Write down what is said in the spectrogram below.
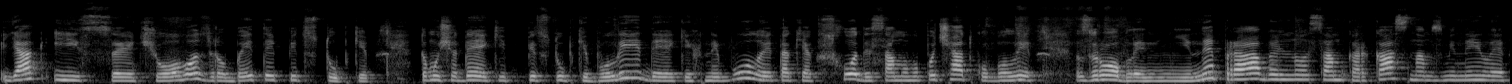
як і з чого зробити підступки. Тому що деякі підступки були, деяких не було. І так як сходи з самого початку були зроблені неправильно, сам каркас нам змінили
